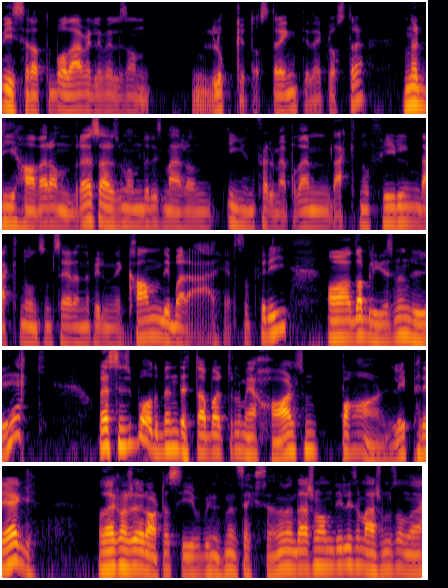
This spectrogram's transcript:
viser at det både er veldig, veldig sånn lukket og strengt i det klosteret. Men når de har hverandre, så er det som om det liksom er sånn Ingen følger med på dem. Det er ikke noe film. Det er ikke noen som ser denne filmen de kan. De bare er helt så fri. Og da blir det som en lek. Og jeg syns både Bendetta og Bartolomé har liksom barnlig preg. Og det er kanskje rart å si i forbindelse med en sexscene, men det er som om de liksom er som sånne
